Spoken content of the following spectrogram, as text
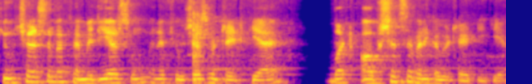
फ्यूचर से मैं फेमिलियर हूँ। मैंने फ्यूचर्स में ट्रेड किया है। बट ऑप्शन से मैंने कभी ट्रेड नहीं किया।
